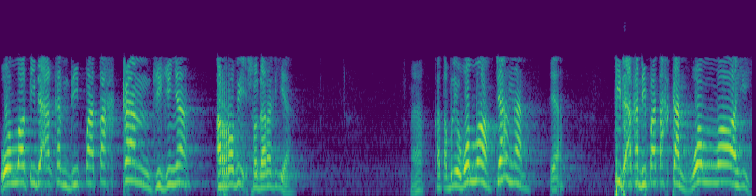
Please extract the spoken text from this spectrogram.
Wallah tidak akan dipatahkan giginya ar-rabi, saudara dia. Ya, kata beliau, wallah jangan. Ya. Tidak akan dipatahkan. Wallahi.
